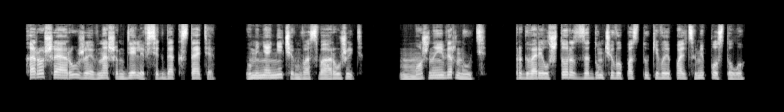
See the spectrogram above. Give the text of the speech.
Хорошее оружие в нашем деле всегда кстати. У меня нечем вас вооружить». «Можно и вернуть», — проговорил Шторос, задумчиво постукивая пальцами по столу.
